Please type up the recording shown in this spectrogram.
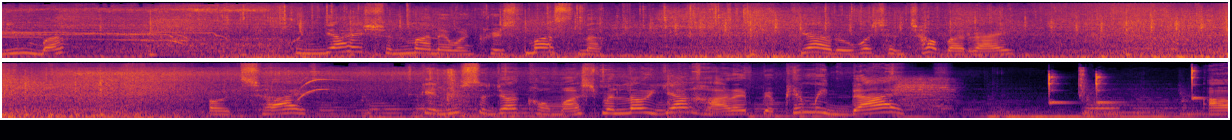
นี่มะ คุณย่าให้ฉันมาในวันคริสต์มาสนะย่ารู้ว่าฉันชอบอะไร โอ้ใช่กลิ่นที่สุดยอดของมาร์ชเมลโล่ย่างหาอะไรเปรียบเทียบไม่ได้ เอา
